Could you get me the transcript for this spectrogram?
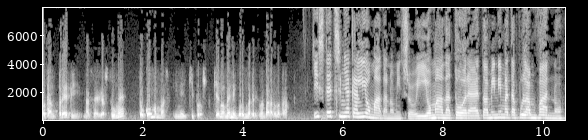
Όταν πρέπει να συνεργαστούμε, το κόμμα μας είναι η Κύπρος και ενωμένοι μπορούμε να πετύχουμε πάρα πολλά πράγματα. Και είστε έτσι μια καλή ομάδα νομίζω, η ομάδα τώρα, τα μηνύματα που λαμβάνω.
